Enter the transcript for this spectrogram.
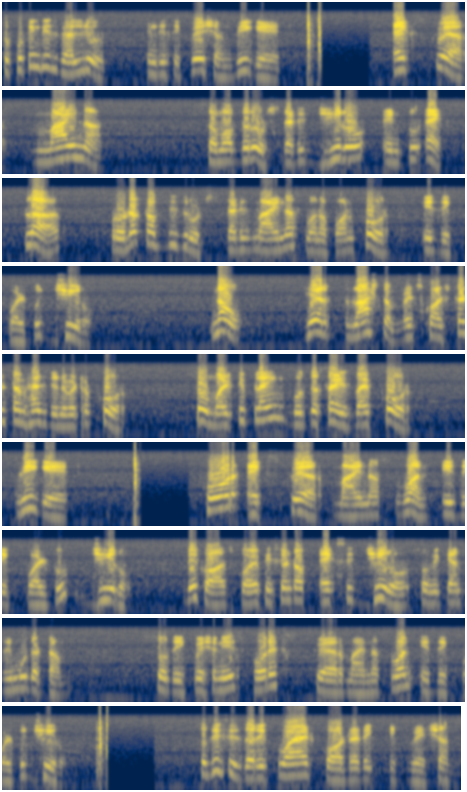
So putting these values in this equation we get x square minus sum of the roots that is 0 into x plus product of these roots that is minus 1 upon 4 is equal to 0. Now here last term its constant term has denominator 4. So multiplying both the sides by 4 we get 4x square minus 1 is equal to 0 because coefficient of x is 0 so we can remove the term. So the equation is 4x square minus 1 is equal to 0. So this is the required quadratic equation.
